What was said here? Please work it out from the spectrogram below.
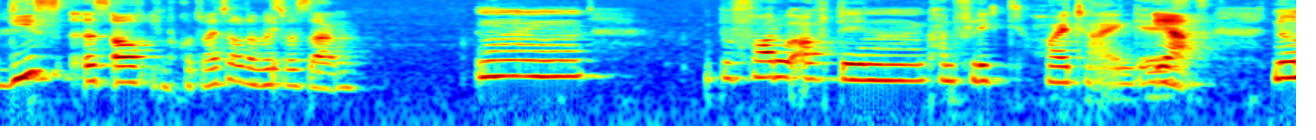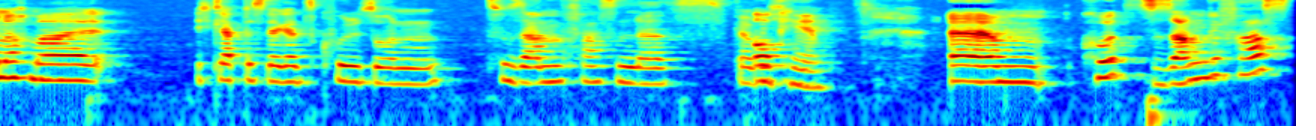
Dies ist auch. Ich mach kurz weiter oder willst du was sagen? Mm, Bevor du auf den Konflikt heute eingehst, Ja. Nur nochmal, ich glaube, das wäre ganz cool, so ein zusammenfassendes, glaube ich. Okay. Ähm, kurz zusammengefasst.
